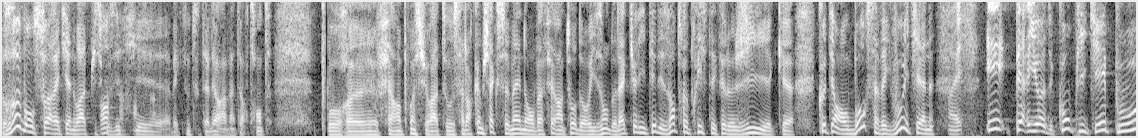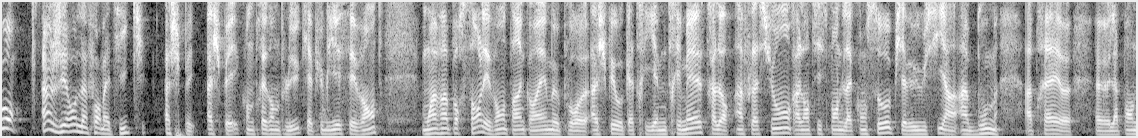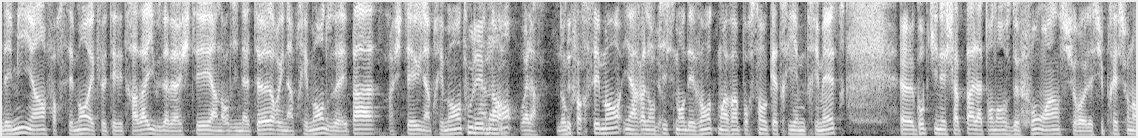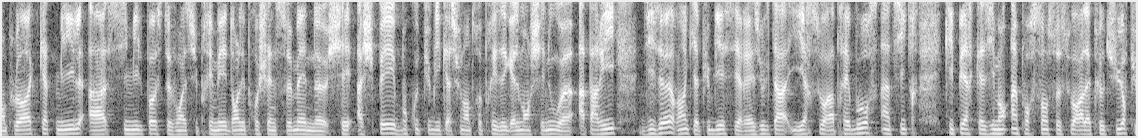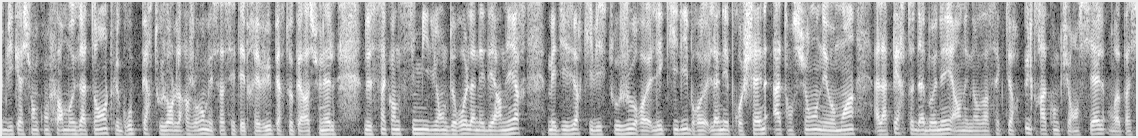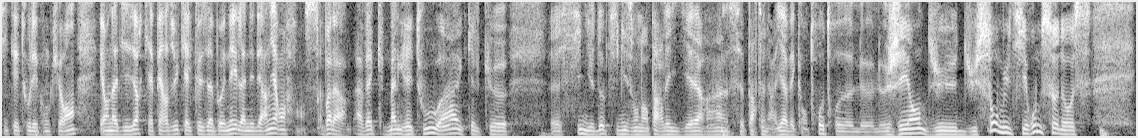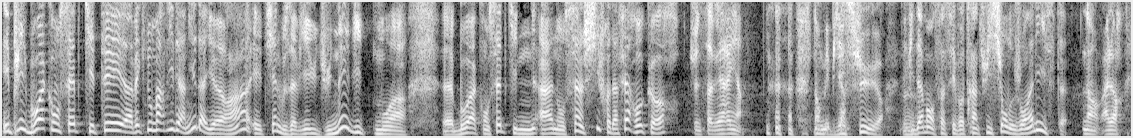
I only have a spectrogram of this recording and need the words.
Rebonsoir Étienne Roy, puisque vous étiez avec nous tout à l'heure à 20h30 pour euh, faire un point sur Atos. Alors comme chaque semaine, on va faire un tour d'horizon de l'actualité des entreprises technologiques cotées en bourse avec vous Étienne. Oui. Et période compliquée pour un géant de l'informatique, HP. HP, qu'on ne présente plus, qui a publié ses ventes moins 20% les ventes hein, quand même pour HP euh, au quatrième trimestre. Alors inflation, ralentissement de la conso, puis il y avait eu aussi un, un boom après euh, euh, la pandémie. Hein, forcément, avec le télétravail, vous avez acheté un ordinateur, une imprimante, vous n'avez pas racheté une imprimante tous les mois. voilà. Donc forcément, il y a un ralentissement des ventes, moins 20% au quatrième trimestre. Euh, groupe qui n'échappe pas à la tendance de fond hein, sur les suppressions d'emplois. 4000 à 6000 postes vont être supprimés dans les prochaines semaines chez HP. Beaucoup de publications d'entreprises également chez nous euh, à Paris. Deezer hein, qui a publié ses résultats hier soir après bourse. Un titre qui perd quasiment 1% ce soir à la clôture. Publication conforme aux attentes. Le groupe perd toujours de l'argent, mais ça c'était prévu. Perte opérationnelle de 56 millions d'euros l'année dernière. Mais Deezer qui vise toujours l'équilibre l'année prochaine. Attention néanmoins à la perte d'abonnés. On est dans un secteur ultra concurrentiel. On va pas citer tous les concurrents. Et on a Deezer qui a perdu quelques abonnés l'année dernière en France. Voilà, avec malgré tout hein, quelques euh, signes d'optimisme. On en parlait hier, hein, ce partenariat avec entre autres le, géant du, du son multiroom Sonos. Et puis Bois Concept qui était avec nous mardi dernier d'ailleurs. Hein. Étienne, vous aviez eu du nez, dites-moi. Euh, Bois Concept qui a annoncé un chiffre d'affaires record. Je ne savais rien. non mais bien sûr, évidemment, ça c'est votre intuition de journaliste. Non, alors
